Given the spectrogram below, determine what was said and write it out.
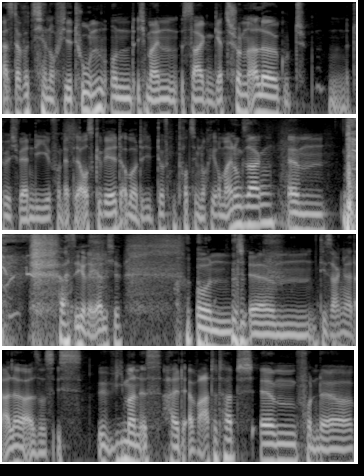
also da wird sich ja noch viel tun und ich meine, es sagen jetzt schon alle, gut, natürlich werden die von Apple ausgewählt, aber die dürften trotzdem noch ihre Meinung sagen. Ähm, also ihre ehrliche. Und ähm, die sagen halt alle, also es ist, wie man es halt erwartet hat, ähm, von, der,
